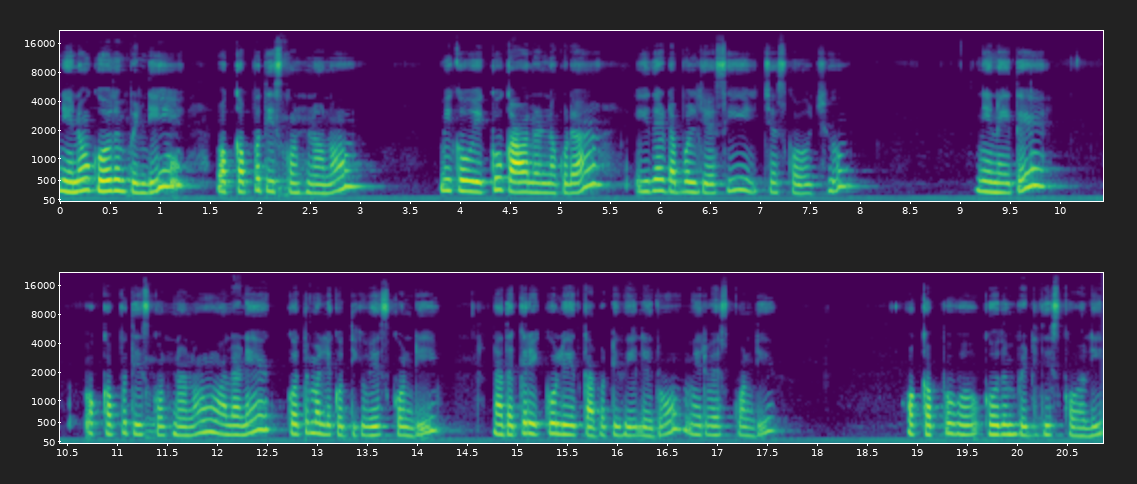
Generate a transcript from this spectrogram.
నేను గోధుమ పిండి ఒక కప్పు తీసుకుంటున్నాను. మీకు ఎక్కువ కావాలన్నా కూడా ఇదే డబ్బులు చేసి ఇచ్చేసుకోవచ్చు నేనైతే ఒక కప్పు తీసుకుంటున్నాను. అలానే కొత్తమల్లి కొద్దిగా వేసుకోండి. నా దగ్గర ఎక్కువ లేదు కాబట్టి వేయలేదు. మీరు వేసుకోండి. ఒక కప్పు గోధుమ పిండి తీసుకోవాలి.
